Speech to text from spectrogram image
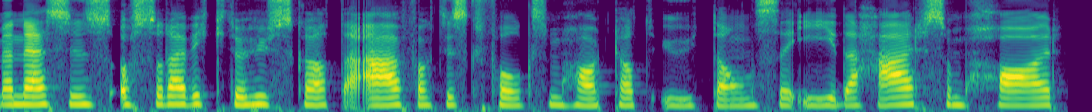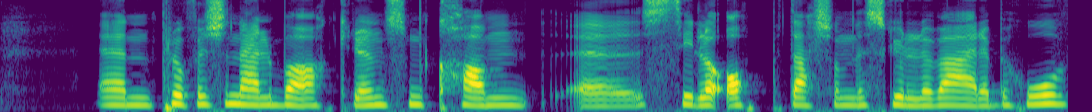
Men jeg syns også det er viktig å huske at det er faktisk folk som har tatt utdannelse i det her, som har en profesjonell bakgrunn som kan uh, stille opp dersom det skulle være behov.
